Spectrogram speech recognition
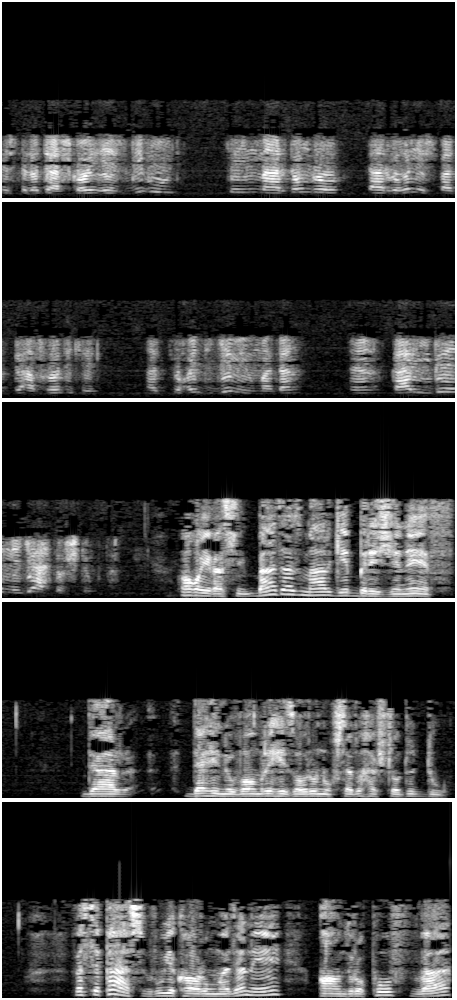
به اصطلاح دستگاه حزبی بود. که این مردم رو در واقع نسبت به افرادی که از جاهای دیگه می اومدن غریبه نگه داشته بودن. آقای قسیم بعد از مرگ برژنف در ده نوامبر 1982 و سپس روی کار اومدن آندروپوف و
